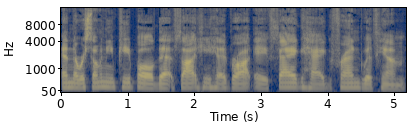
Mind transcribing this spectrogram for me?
And there were so many people that thought he had brought a fag hag friend with him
